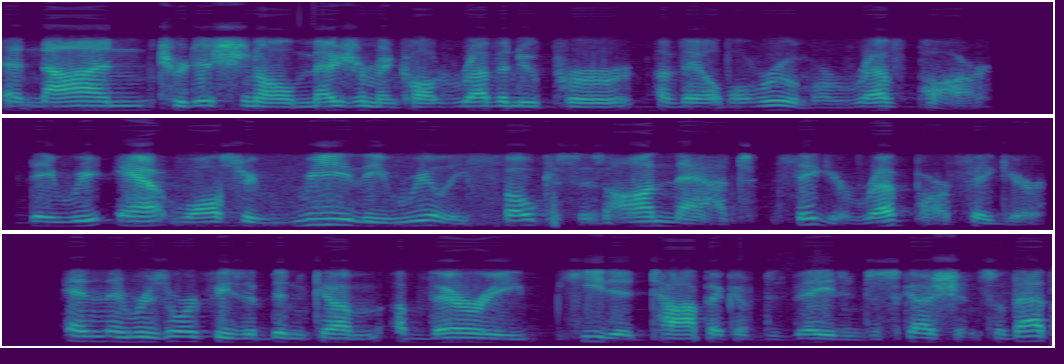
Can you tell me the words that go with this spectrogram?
a, a non-traditional measurement called revenue per available room or RevPAR they re- Wall Street really, really focuses on that figure, RevPAR figure. And then resort fees have become a very heated topic of debate and discussion. So that's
